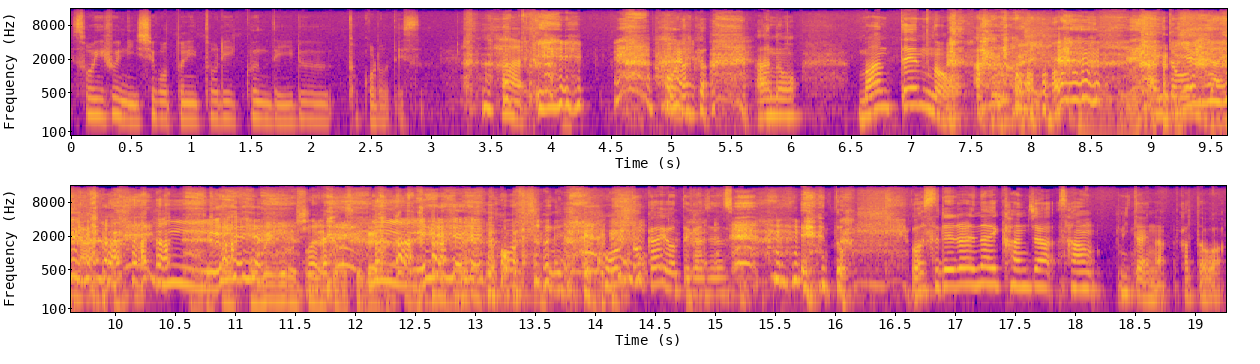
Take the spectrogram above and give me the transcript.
そういうふうに仕事に取り組んでいるところです。はい。もうなんかあの満点のあの回答みたいな。いいえ。褒め殺しになってますけど、本当に本当かよって感じですけど。えっと忘れられない患者さんみたいな方は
